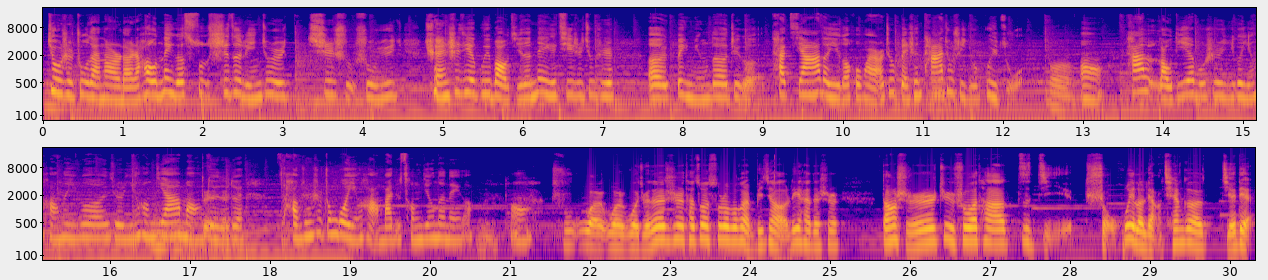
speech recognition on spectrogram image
就是住在那儿的。然后那个苏狮子林就是是属属于全世界瑰宝级的那个，其实就是呃贝宁的这个他家的一个后花园，就是本身他就是一个贵族。嗯嗯，他老爹不是一个银行的一个就是银行家吗？对对对，好像是中国银行吧，就曾经的那个。嗯嗯，我我我觉得是他做苏州博物馆比较厉害的是。当时据说他自己手绘了两千个节点，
